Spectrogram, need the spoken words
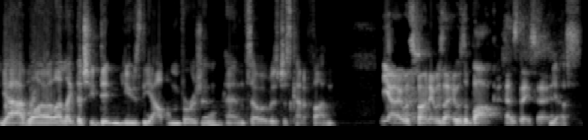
Yeah, well, I like that she didn't use the album version, and so it was just kind of fun. Yeah, it was fun. It was a, it was a bop, as they say. Yes.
